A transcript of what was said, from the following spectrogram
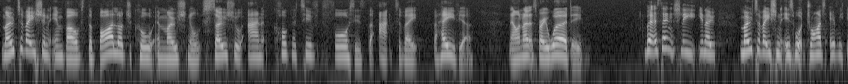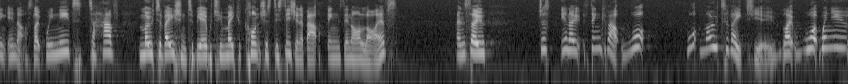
Motivation involves the biological, emotional, social, and cognitive forces that activate behavior. Now, I know that's very wordy, but essentially, you know, motivation is what drives everything in us. Like, we need to have motivation to be able to make a conscious decision about things in our lives. And so, just, you know, think about what, what motivates you? Like, what, when you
